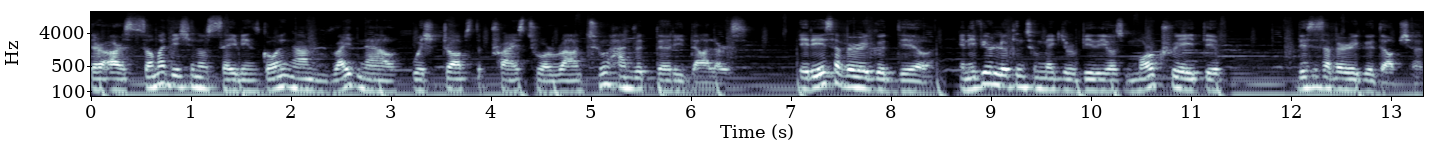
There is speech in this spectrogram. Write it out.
there are some additional savings going on right now which drops the price to around $230. It is a very good deal, and if you're looking to make your videos more creative, this is a very good option.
